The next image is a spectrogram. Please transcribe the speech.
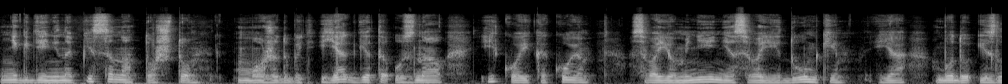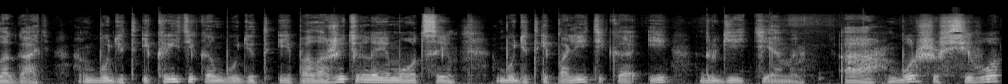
нигде не написано, то, что, может быть, я где-то узнал, и кое-какое свое мнение, свои думки – я буду излагать. Будет и критика, будет и положительные эмоции, будет и политика, и другие темы. А больше всего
